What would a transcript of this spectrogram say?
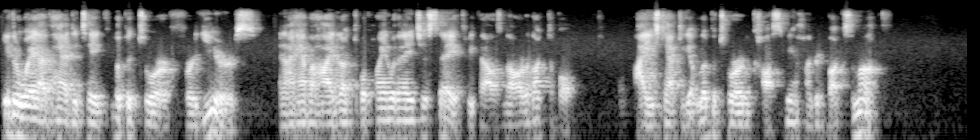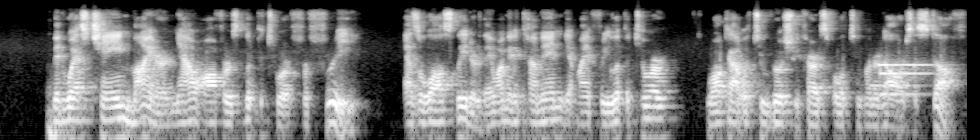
either way, I've had to take Lipitor for years, and I have a high deductible plan with an HSA, $3,000 deductible. I used to have to get Lipitor, it cost me 100 bucks a month. Midwest chain Meijer now offers Lipitor for free as a loss leader. They want me to come in, get my free Lipitor, walk out with two grocery carts full of $200 of stuff.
